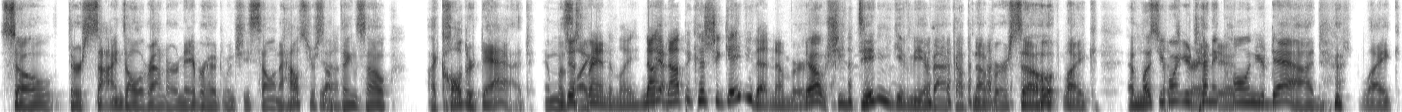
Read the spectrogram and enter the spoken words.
So there's signs all around our neighborhood when she's selling a house or something. Yeah. So I called her dad and was just like, randomly, not yeah. not because she gave you that number. No, she didn't give me a backup number. So like, unless you That's want your great, tenant dude. calling your dad, like,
